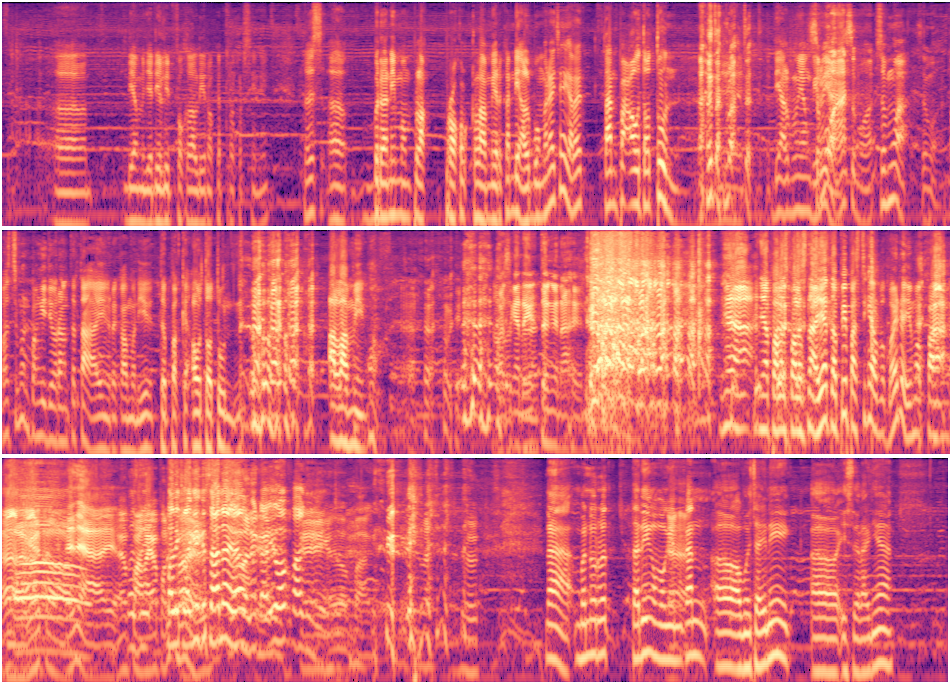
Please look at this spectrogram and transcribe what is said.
eh, dia menjadi lead vokal di Rocket Rockers ini. Terus eh, berani memplak proklamirkan di album mana Cai karena tanpa autotune. Tanpa autotune. di album yang biru Semua, ya? semua. Semua. Semua. Pas cuman panggil orang tetah yang rekaman dia teu pakai autotune. Alami. Wah, Pas ngadeng tengenaheun. nya nya pales-pales naya tapi pasti nggak beda ya mah pang. gitu. Ya, ya, ya. Ya, pang, ya, balik lagi ke sana ya. Balik lagi. Oke, gitu. Nah, menurut tadi ngomongin kan eh, Om Uca ini eh, istilahnya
